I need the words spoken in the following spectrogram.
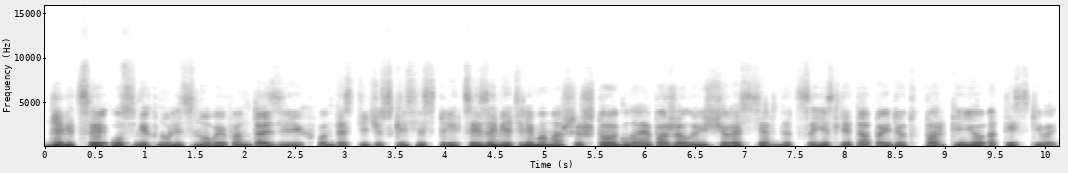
Девицы усмехнулись новой фантазии их фантастической сестрицы и заметили мамаше, что Аглая, пожалуй, еще рассердится, если та пойдет в парк ее отыскивать,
